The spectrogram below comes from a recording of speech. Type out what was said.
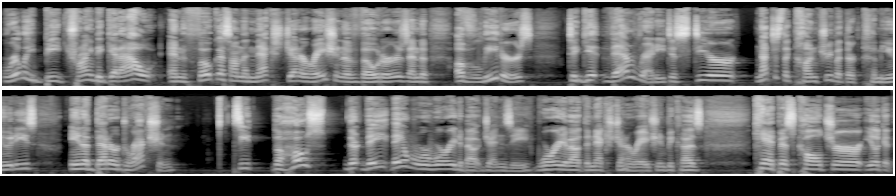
really be trying to get out and focus on the next generation of voters and of leaders to get them ready to steer not just the country, but their communities in a better direction. See, the hosts, they, they were worried about Gen Z, worried about the next generation because campus culture, you look at,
